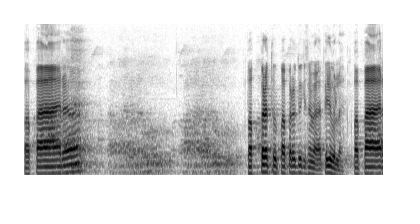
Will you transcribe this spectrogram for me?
पपार पप्रतु पप्रतु किसने बोला? फिर बोलो। पपार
